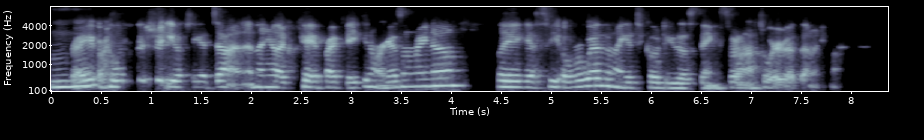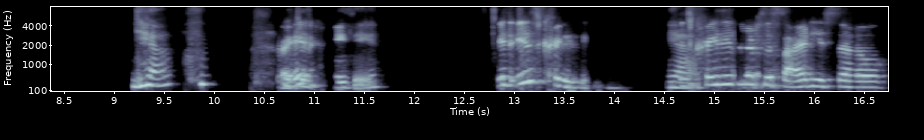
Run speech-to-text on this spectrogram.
mm-hmm. right? Or like the shit you have to get done. And then you're like, okay, if I fake an orgasm right now, like it gets to be over with and I get to go do those things. So I don't have to worry about them anymore. Yeah. right? crazy. It is crazy. Yeah. It's crazy that our society is so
